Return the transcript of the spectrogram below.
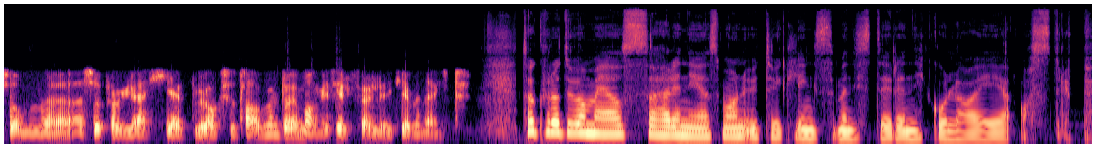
som eh, selvfølgelig er helt uakseptabelt og i mange tilfeller kriminelt. Takk for at du var med oss her i Nyhetsmorgen, utviklingsminister Nikolai Astrup.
